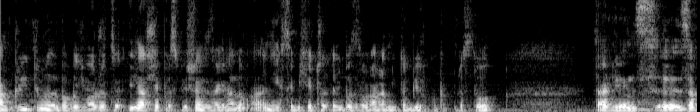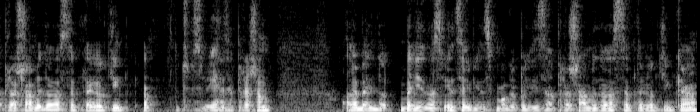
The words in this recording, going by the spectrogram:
amplitudę, bo być może to ja się pospieszyłem z nagraną, ale nie chce mi się czekać, bo zawala mi to biurko po prostu. Tak więc y, zapraszamy do następnego odcinka. A, Czy w sumie ja zapraszam, ale będzie, będzie nas więcej, więc mogę powiedzieć zapraszamy do następnego odcinka.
